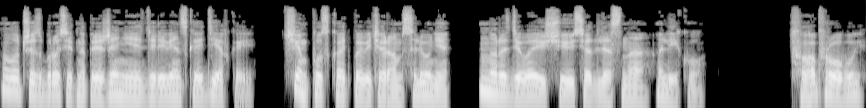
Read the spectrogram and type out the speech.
Лучше сбросить напряжение с деревенской девкой, чем пускать по вечерам слюни на раздевающуюся для сна Лику. «Попробуй»,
